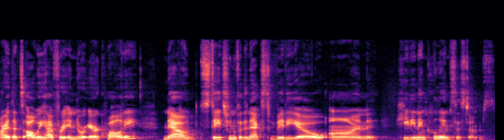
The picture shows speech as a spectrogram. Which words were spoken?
All right, that's all we have for indoor air quality. Now stay tuned for the next video on heating and cooling systems.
